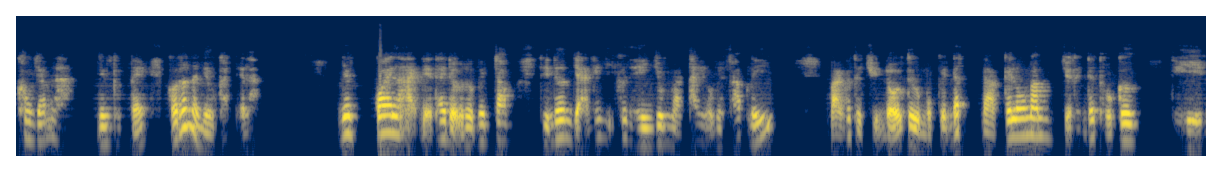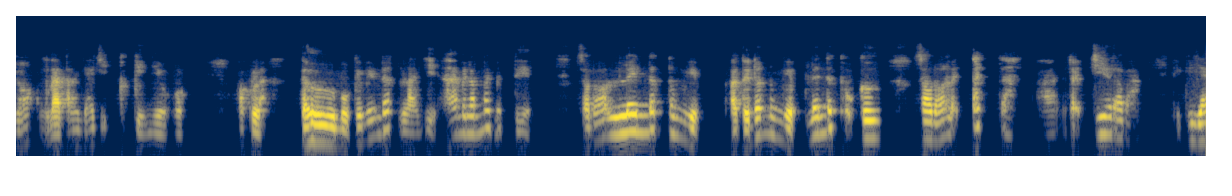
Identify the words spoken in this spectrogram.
không dám làm nhưng thực tế có rất là nhiều cách để làm. Nhưng quay lại để thay đổi được bên trong thì đơn giản cái gì có thể hình dung là thay đổi về pháp lý. Bạn có thể chuyển đổi từ một cái đất là cái lô năm chuyển thành đất thổ cư thì nó cũng đã tăng giá trị cực kỳ nhiều rồi. Hoặc là từ một cái miếng đất là gì? 25 mét mặt tiền sau đó lên đất nông nghiệp à, từ đất nông nghiệp lên đất thổ cư sau đó lại tách ra à, lại chia ra bạn thì cái giá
